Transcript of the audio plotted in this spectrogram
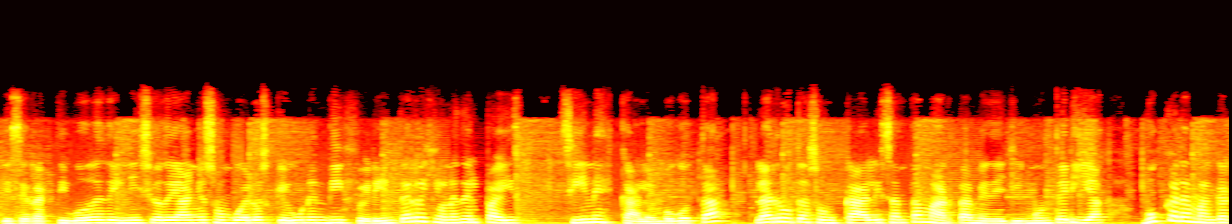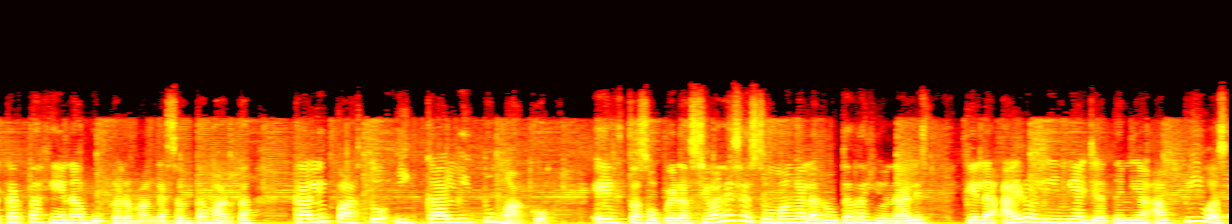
que se reactivó desde inicio de año son vuelos que unen diferentes regiones del país sin escala en Bogotá. Las rutas son Cali, Santa Marta, Medellín, Montería, Bucaramanga, Cartagena, Bucaramanga, Santa Marta, Cali, Pasto y Cali, Tumaco. Estas operaciones se suman a las rutas regionales que la aerolínea ya tenía activas,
